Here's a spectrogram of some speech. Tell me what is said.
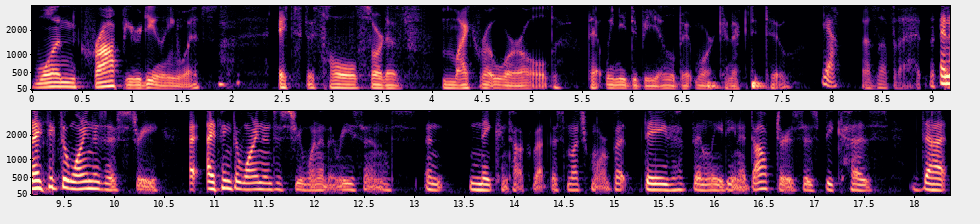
one crop you're dealing with, it's this whole sort of micro world that we need to be a little bit more connected to. Yeah. I love that. And I think the wine industry, I- I think the wine industry, one of the reasons, and Nate can talk about this much more, but they have been leading adopters is because that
